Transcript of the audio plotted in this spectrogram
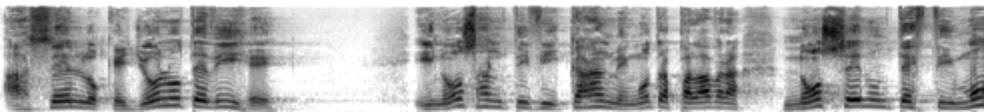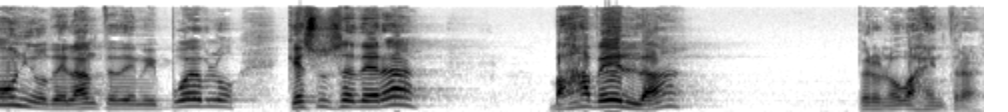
hacer lo que yo no te dije y no santificarme, en otras palabras, no ser un testimonio delante de mi pueblo, ¿qué sucederá? Vas a verla, pero no vas a entrar.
